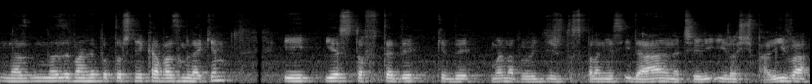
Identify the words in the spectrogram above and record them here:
naz- nazywany potocznie kawa z mlekiem i jest to wtedy, kiedy można powiedzieć, że to spalanie jest idealne, czyli ilość paliwa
